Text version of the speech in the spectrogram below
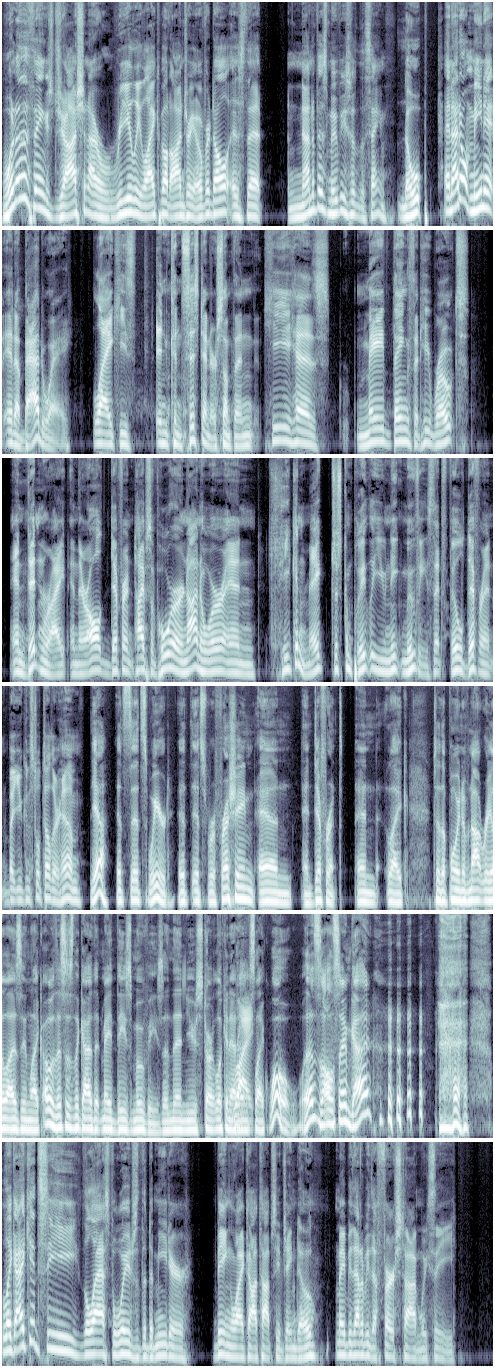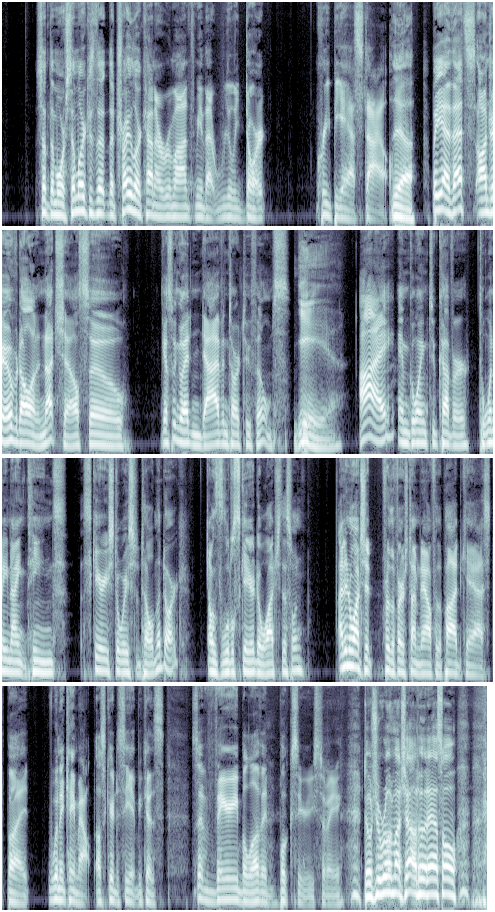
one of the things Josh and I really like about Andre Ovredal is that none of his movies are the same. Nope. And I don't mean it in a bad way, like he's inconsistent or something. He has made things that he wrote and didn't write, and they're all different types of horror or non horror. And he can make just completely unique movies that feel different, but you can still tell they're him. Yeah, it's it's weird. It, it's refreshing and and different, and like to the point of not realizing like, oh, this is the guy that made these movies, and then you start looking at it, and it's like, whoa, well, this is all the same guy. like I could see the last voyage of the Demeter being like Autopsy of Jane Doe. Maybe that'll be the first time we see something more similar because the, the trailer kind of reminds me of that really dark, creepy ass style. yeah, But yeah, that's Andre Ovredal in a nutshell. So I guess we can go ahead and dive into our two films. yeah. I am going to cover 2019's Scary Stories to Tell in the Dark. I was a little scared to watch this one. I didn't watch it for the first time now for the podcast, but when it came out, I was scared to see it because it's a very beloved book series to me Don't you ruin my childhood, asshole.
